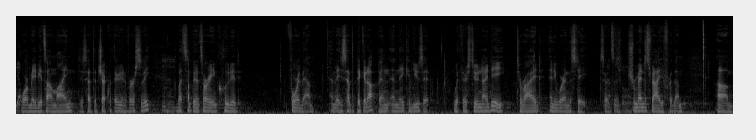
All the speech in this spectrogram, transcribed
Yep. or maybe it's online, just have to check with their university. But something that's already included for them. And they just have to pick it up and, and they can use it with their student ID to ride anywhere in the state. So it's a tremendous value for them. Um,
